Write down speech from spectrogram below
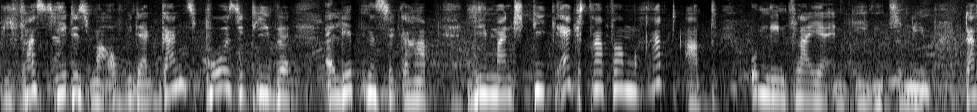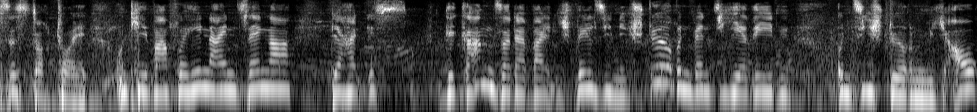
ich fast jedes Mal auch wieder ganz positive Erlebnisse gehabt. Jemand stieg extra vom Rad ab, um den Flyer entgegenzunehmen. Das ist doch toll. Und hier war vorhin ein Sänger, der hat, ist gegangen, sagt er, weil ich will Sie nicht stören, wenn Sie hier reden und Sie stören mich auch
